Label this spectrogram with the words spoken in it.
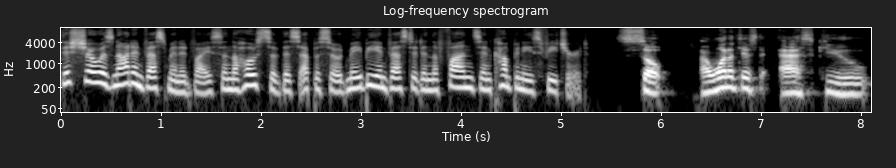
This show is not investment advice, and the hosts of this episode may be invested in the funds and companies featured. So I want to just ask you,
